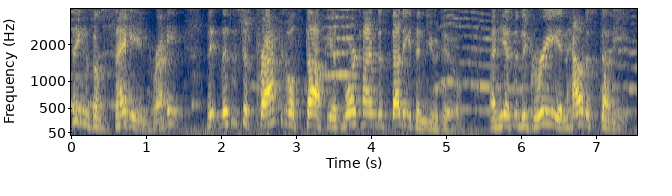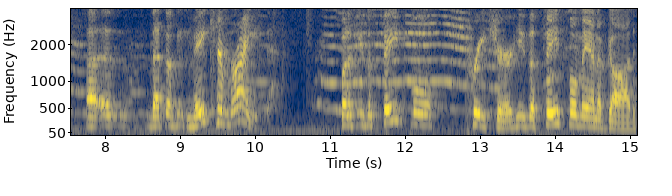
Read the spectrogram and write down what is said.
things I'm saying, right? This is just practical stuff. He has more time to study than you do and he has a degree in how to study. Uh, uh, that doesn't make him right. But if he's a faithful preacher, he's a faithful man of God,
